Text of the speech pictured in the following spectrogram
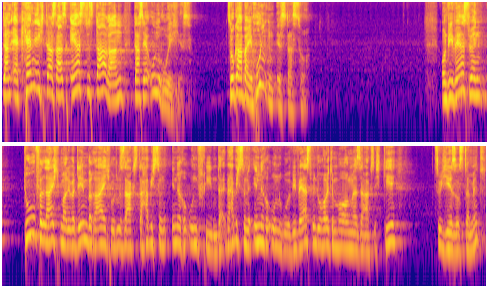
dann erkenne ich das als erstes daran, dass er unruhig ist. Sogar bei Hunden ist das so. Und wie wäre es, wenn du vielleicht mal über den Bereich, wo du sagst, da habe ich so einen inneren Unfrieden, da habe ich so eine innere Unruhe, wie wäre es, wenn du heute Morgen mal sagst, ich gehe zu Jesus damit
